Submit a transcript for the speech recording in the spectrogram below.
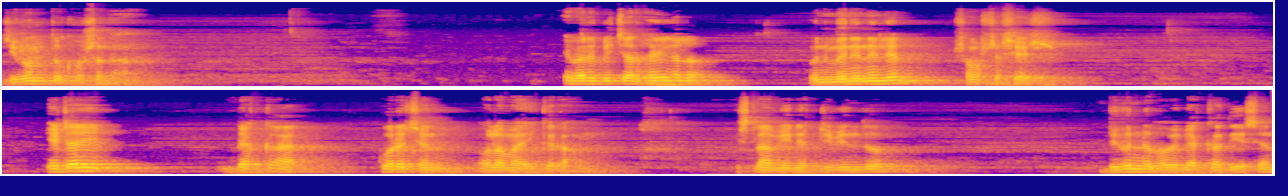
জীবন্ত ঘোষণা। এবারে বিচার হয়ে গেল। উনি মেনে নিলেন, সমস্যা শেষ। এটাই ব্যাখ্যা করেছেন ওলামাইকেরাম ইসলামী নেতৃবৃন্দ বিভিন্নভাবে ব্যাখ্যা দিয়েছেন।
